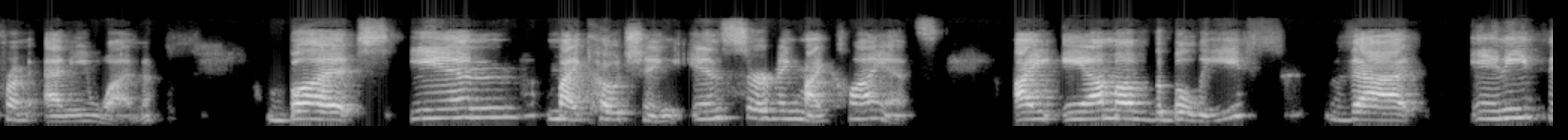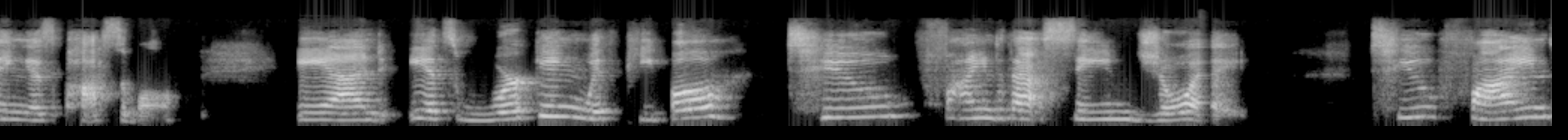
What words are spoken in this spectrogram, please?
from anyone. But in my coaching, in serving my clients, I am of the belief that anything is possible. And it's working with people to find that same joy, to find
